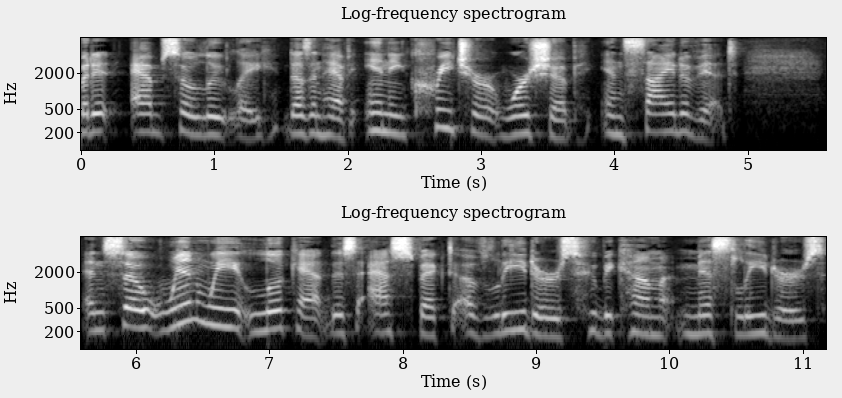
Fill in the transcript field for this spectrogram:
but it absolutely doesn't have any creature worship inside of it. And so when we look at this aspect of leaders who become misleaders,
